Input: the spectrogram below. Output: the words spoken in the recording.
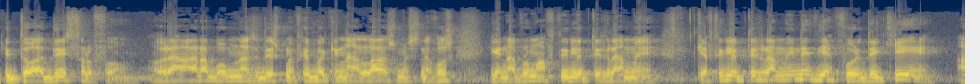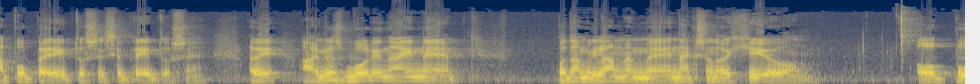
ή το αντίστροφο. Ωραία, άρα μπορούμε να ζητήσουμε feedback και να αλλάζουμε συνεχώς για να βρούμε αυτή τη λεπτή γραμμή. Και αυτή η λεπτή γραμμή είναι διαφορετική από περίπτωση σε περίπτωση. Δηλαδή, αλλιώς μπορεί να είναι όταν μιλάμε με ένα ξενοδοχείο όπου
